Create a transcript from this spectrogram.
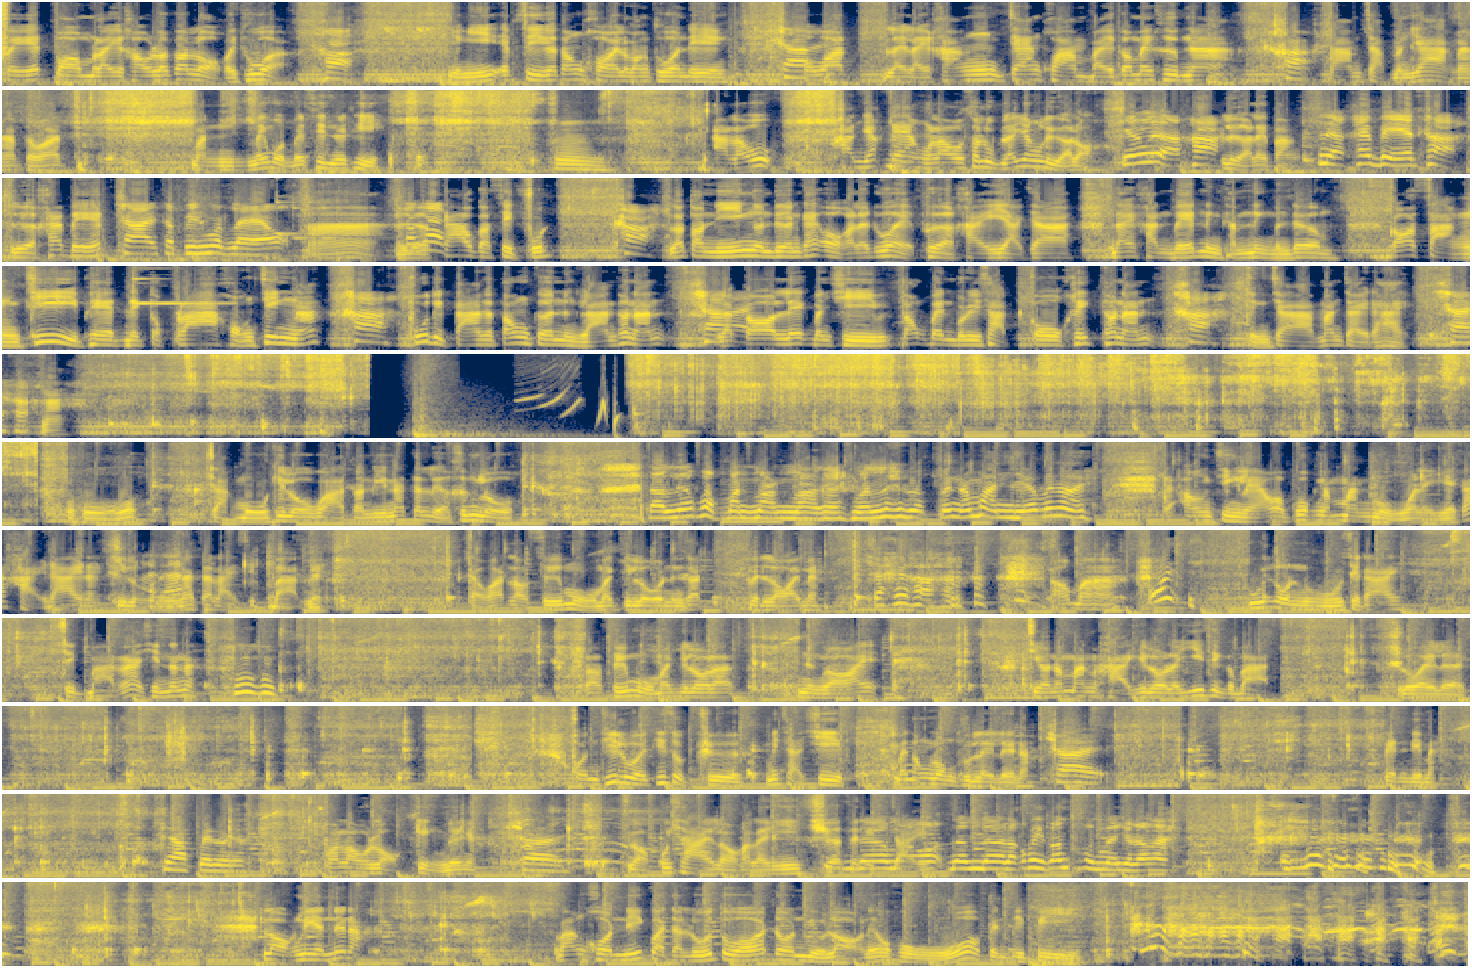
เฟซปลอมอะไรเขาแล้วก็หลอกไปทั่ว ค่ะ อย่างนี้ FC ก็ต้องคอยระวังทวนเอง ใช่ เพราะว่าหลาย ๆ ครั้งแจ้งความไปก็ไม่คืบหน้า ค่ะ ตามจับมันยากนะครับ แต่ว่ามันไม่หมดไม่สิ้นนาทีอืมอะแล้วคันยักษ์แดงของเราสรุปแล้วยังเหลือเหรอ ยังเหลือค่ะ เหลืออะไรบ้าง เหลือแค่เบสค่ะ เหลือแค่เบส ใช่สปินหมดแล้ว อ่า เหลือสำหรับเก้ากับสิบฟุต ค่ะ แล้วตอนนี้เงินเดือนใกล้ออกกันแล้วด้วย เผื่อใครอยากจะได้คันเบสหนึ่งแถมหนึ่งเหมือนเดิม ก็สั่งที่เพจเด็กตกปลาของจริงนะ ค่ะ ผู้ติดตามจะต้องเกิน1ล้านเท่านั้น ใช่ แล้วก็เลขบัญชีต้องเป็นบริษัทโกคลิกเท่านั้น ค่ะ ถึงจะมั่นใจได้ใช่ค่ะ นะ โอ้โห จากหมูกิโลกว่าตอนนี้น่าจะเหลือครึ่งโล เราเลือกแบบมันๆมาไงมันเลยแบบเป็นน้ำมันเยอะไปหน่อย แต่เอาจริงๆแล้วอะพวกน้ำมันหมูอะไรเงี้ยก็ขายได้นะ กิโลหนึงขายได้น่าจะหลายสิบบาทเลย แต่ว่าเราซื้อหมูมากิโลหนึ่งก็เป็นร้อยไหม ใช่ค่ะ เอามาโอ๊ย อุ้ยหล่นหูเสียดายสิบบาทนะชิ้นนั้นนะ เราซื้อหมูมากิโลละหนึ่งร้อยเจียวน้ำมันขายกิโลละยี่สิบกว่าบาท รวยเลย คนที่รวยที่สุดคือมิจฉาชีพไม่ต้องลงทุนอะไรเลยนะ ใช่ เป็นดีไหมอยากเป็นเลยไงเพราะเราหลอกเก่งด้วยไงใช่หลอกผู้ชายหลอกอะไรนี้เชื่อสนิเดิทมใจ เราเดิมเดิมเราก็มีต้นทุนอยู่แล้วไง หลอกเนียนด้วยนะ บางคนนี้กว่าจะรู้ตัวว่าโดนหมิวหลอกเนี่ยโอ้โห เป็นปีๆ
